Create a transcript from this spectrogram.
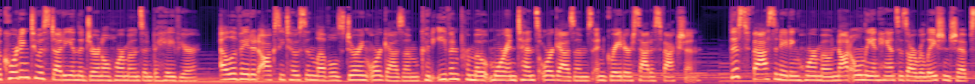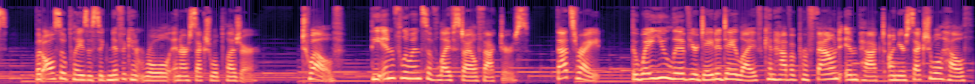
According to a study in the journal Hormones and Behavior, elevated oxytocin levels during orgasm could even promote more intense orgasms and greater satisfaction. This fascinating hormone not only enhances our relationships, but also plays a significant role in our sexual pleasure. 12. The influence of lifestyle factors. That's right, the way you live your day to day life can have a profound impact on your sexual health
